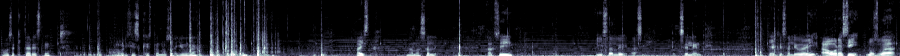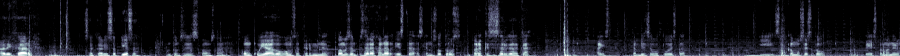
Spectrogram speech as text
Vamos a quitar este. A ver si es que esto nos ayuda. Ahí está. Nada más sale así. Y sale así. Excelente ya que salió de ahí ahora sí nos va a dejar sacar esa pieza. Entonces vamos a con cuidado vamos a terminar vamos a empezar a jalar esta hacia nosotros para que se salga de acá. Ahí está también se botó esta. Y sacamos esto de esta manera.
